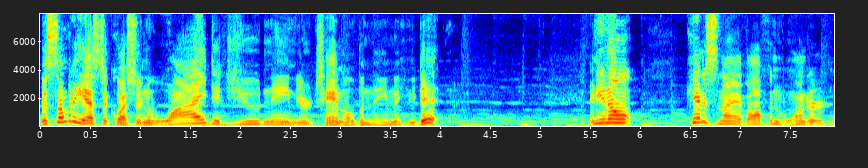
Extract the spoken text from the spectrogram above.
But somebody asked the question, why did you name your channel the name that you did? And you know, Candace and I have often wondered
